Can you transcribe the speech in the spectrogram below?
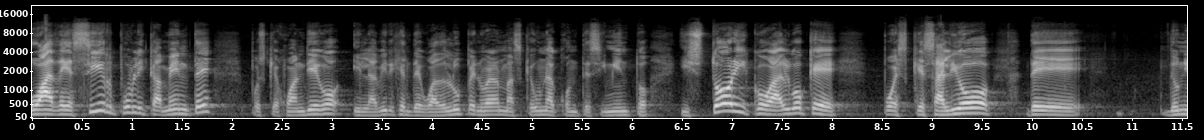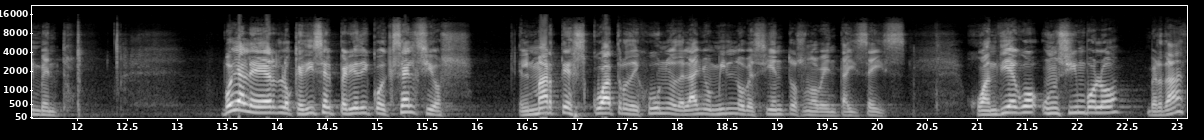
o a decir públicamente pues que Juan Diego y la Virgen de Guadalupe no eran más que un acontecimiento histórico, algo que pues que salió de, de un invento. Voy a leer lo que dice el periódico Excelsior el martes 4 de junio del año 1996. Juan Diego, un símbolo, ¿verdad?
